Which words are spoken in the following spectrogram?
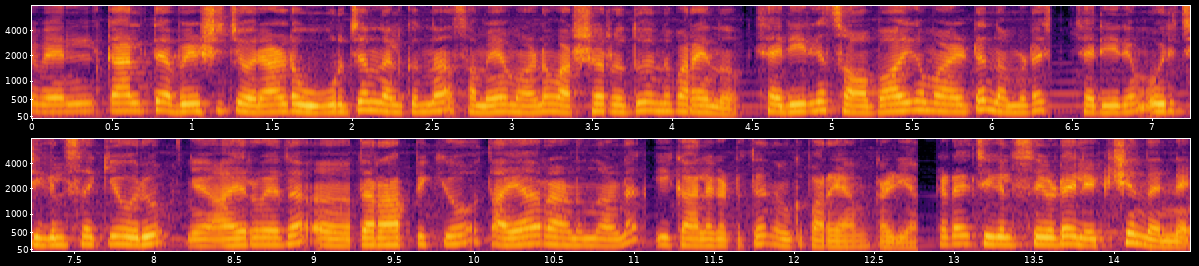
വേനൽക്കാലത്തെ അപേക്ഷിച്ച് ഒരാളുടെ ഊർജം നൽകുന്ന സമയമാണ് വർഷ ഋതു എന്ന് പറയുന്നത്. ശരീരം സ്വാഭാവികമായിട്ട് നമ്മുടെ ശരീരം ഒരു ചികിത്സയ്ക്കോ ഒരു ആയുർവേദ തെറാപ്പിക്കോ തയ്യാറാണെന്നാണ് ഈ കാലഘട്ടത്തെ നമുക്ക് പറയാൻ കഴിയാം കട ചികിത്സയുടെ ലക്ഷ്യം തന്നെ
